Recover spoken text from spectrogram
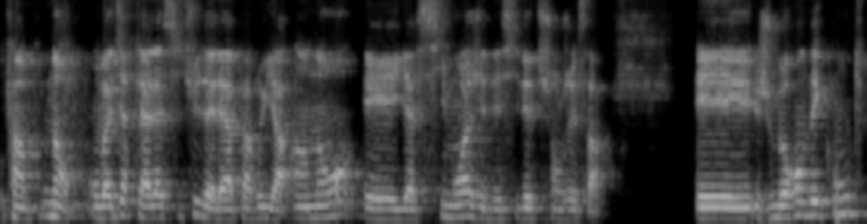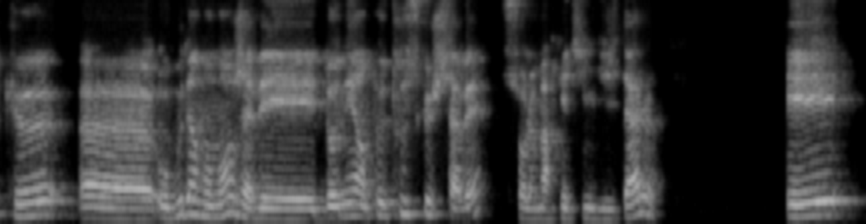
Enfin, non, on va dire que la lassitude, elle est apparue il y a un an et il y a six mois, j'ai décidé de changer ça. Et je me rendais compte que euh, au bout d'un moment, j'avais donné un peu tout ce que je savais sur le marketing digital. Et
